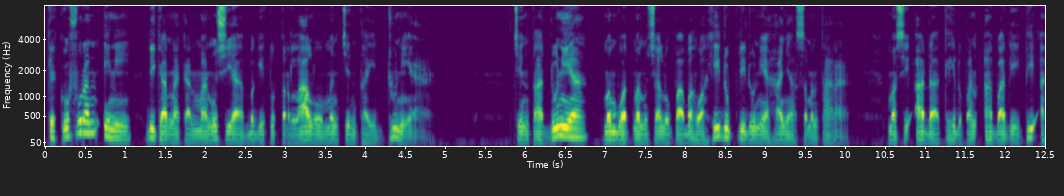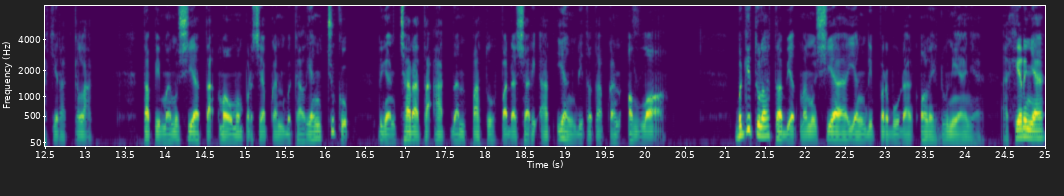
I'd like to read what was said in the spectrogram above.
Kekufuran ini dikarenakan manusia begitu terlalu mencintai dunia. Cinta dunia membuat manusia lupa bahwa hidup di dunia hanya sementara. Masih ada kehidupan abadi di akhirat kelak. Tapi manusia tak mau mempersiapkan bekal yang cukup dengan cara taat dan patuh pada syariat yang ditetapkan Allah. Begitulah tabiat manusia yang diperbudak oleh dunianya. Akhirnya,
